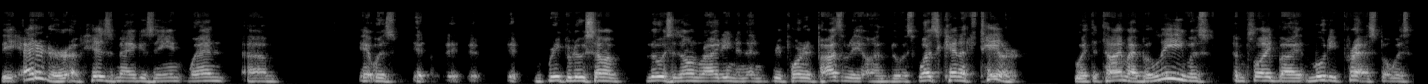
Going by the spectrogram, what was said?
the editor of his magazine, when um, it was it, it, it reproduced some of Lewis's own writing and then reported positively on Lewis, was Kenneth Taylor, who at the time I believe was employed by Moody Press, but was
